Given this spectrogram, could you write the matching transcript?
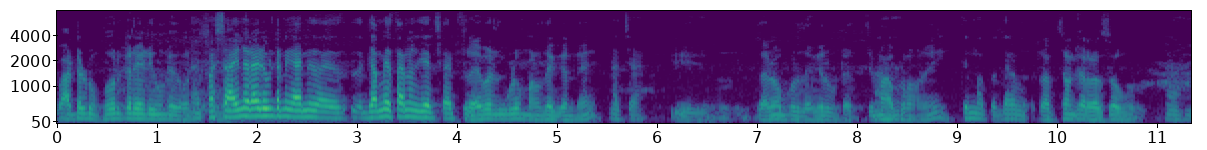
వాటాడు ఫోర్కి రెడీ ఉండేవాడు ఫస్ట్ ఆయన రెడీ ఉంటే ఆయన గమ్యస్థానం చేర్చారు. డ్రైవర్ కూడా మన దగ్గరనే ఈ ధర్మపురి దగ్గర ఉంటుంది తిమ్మాపురం అని. తిమ్మప్ప ధర్మ రత్నాకర్ ఆహా.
